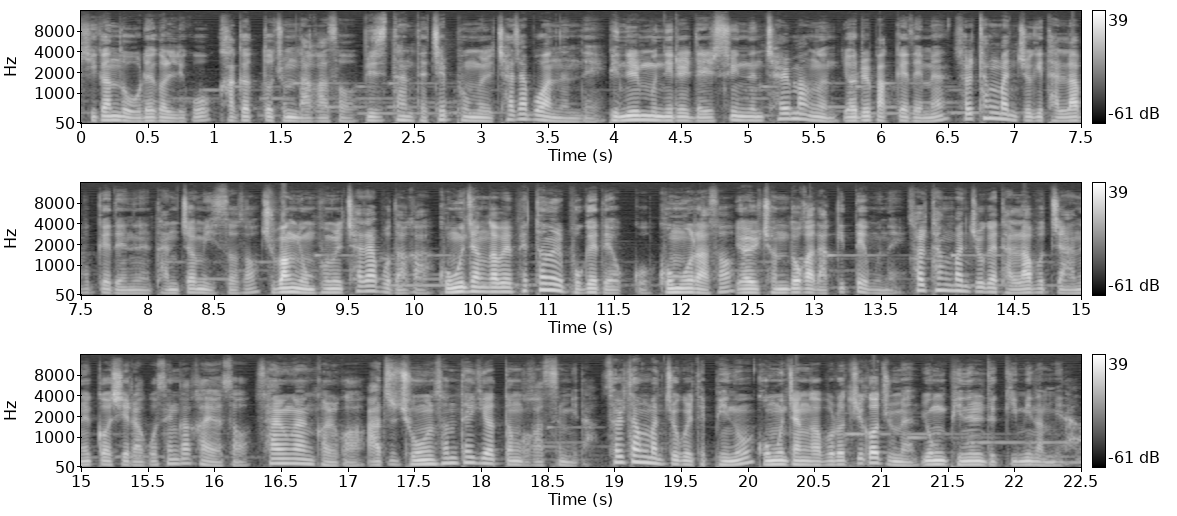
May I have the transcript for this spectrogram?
기간도 오래 걸리고 가격도 좀 나가서 비슷한 대체품을 찾아보았는데 비닐 무늬를 낼 수 있는 철망은 열을 받게 되면 설탕 반죽이 달라붙게 되는 단점이 있어서 주방 용품을 찾아보다가 고무장갑의 패턴을 보게 되었고 고무라서 열 전도가 낮기 때문에 설탕 반죽에 달라붙지 않을 것이라고 생각하여서 사용한 결과 아주 좋은 선택이었던 것 같습니다. 설탕 반죽을 데핀 후 고무장갑으로 찍어주면 용 비늘 느낌이 납니다.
